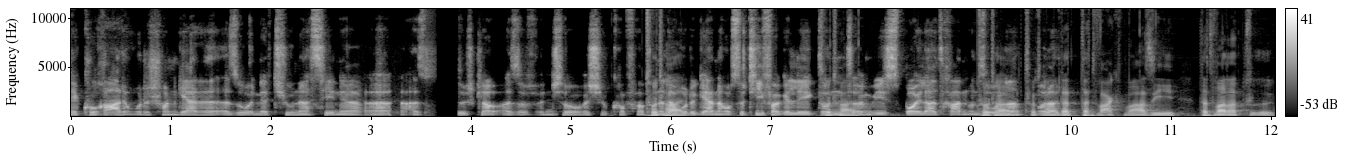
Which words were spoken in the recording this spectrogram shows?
der Corrado wurde schon gerne äh, so in der Tuner-Szene, äh, also ich glaube, also wenn ich so richtig im Kopf habe, ne, da wurde gerne auch so tiefer gelegt total. und irgendwie Spoiler dran und total, so, ne? Total. Oder? Das, das war quasi, das war das äh,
